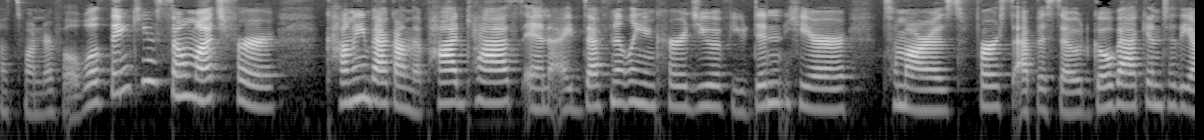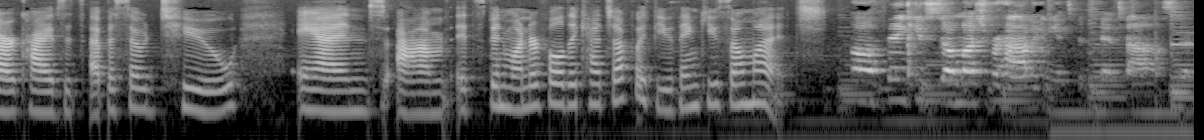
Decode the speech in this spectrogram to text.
That's wonderful. Well, thank you so much for coming back on the podcast. And I definitely encourage you, if you didn't hear Tamara's first episode, go back into the archives. It's episode two. And um, it's been wonderful to catch up with you. Thank you so much. Oh, thank you so much for having me. It's been fantastic.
